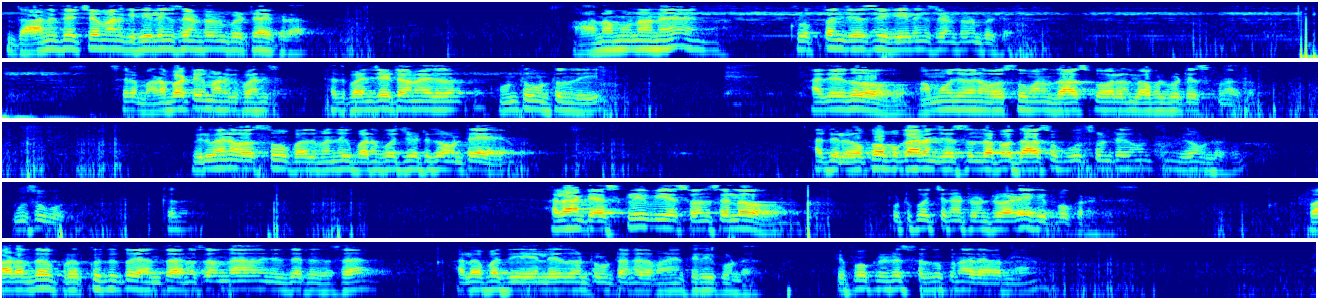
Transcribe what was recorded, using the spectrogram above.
దాన్ని తెచ్చే మనకి హీలింగ్ సెంటర్ని పెట్టా ఇక్కడ. ఆ నమూనానే క్లుప్తం చేసి హీలింగ్ సెంటర్ని పెట్టారు. సరే మన బట్టి మనకి పని అది పనిచేయటం అనేది ఉంటూ ఉంటుంది. అదేదో అమూల్యమైన వస్తువు మనం దాచుకోవాలని లోపల పెట్టేసుకున్నారు. విలువైన వస్తువు పది మందికి పనికొచ్చేట్టుగా ఉంటే అది లోకోపకారం చేస్తుంది తప్ప దాసు కూర్చుంటే ఉంటుంది ఏముండదు మూసుకుపోతుంది కదా? అలాంటి ఎస్క్లీపియస్ వంశలో పుట్టుకొచ్చినటువంటి వాడే హిపోక్రటిస్. వారందరూ ప్రకృతితో ఎంత అనుసంధానం చెందారు తెలుసా? అలోపతి ఏం లేదు అంటూ ఉంటాం కదా మనం తెలియకుండా. హిపోక్రటస్ చదువుకున్నారు ఎవరన్నా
